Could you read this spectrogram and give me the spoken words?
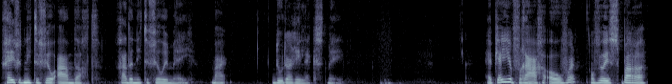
Geef het niet te veel aandacht. Ga er niet te veel in mee. Maar doe er relaxed mee. Heb jij hier vragen over? Of wil je sparren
